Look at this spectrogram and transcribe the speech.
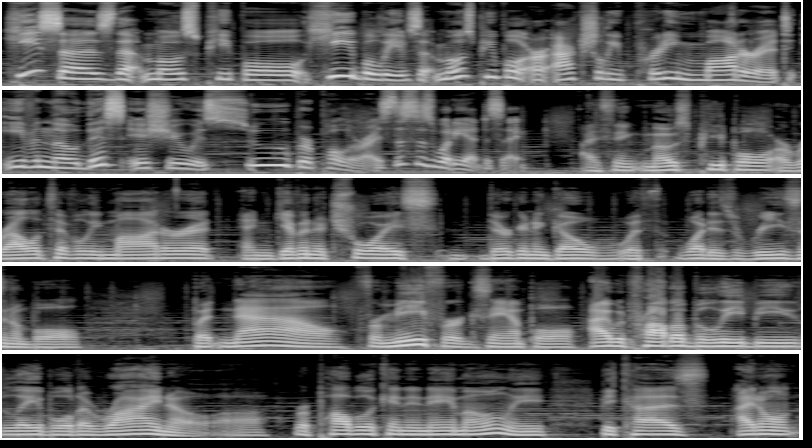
He says that most people, he believes that most people are actually pretty moderate, even though this issue is super polarized. This is what he had to say. I think most people are relatively moderate, and given a choice, they're going to go with what is reasonable. But now, for me, for example, I would probably be labeled a rhino, a Republican in name only, because I don't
